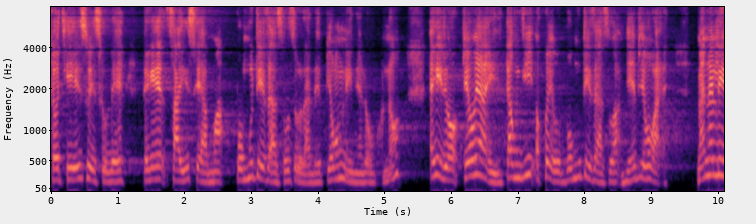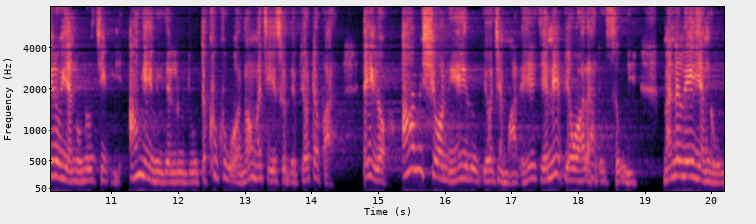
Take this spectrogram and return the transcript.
တော့ကြေးဆွေဆိုလည်းတကယ်စာရေးဆီယမပုံမှုတေစာဆိုဆိုတာလည်းပြောမနေနဲ့တော့ဘောနော်အဲ့ဒီတော့ပြောရရင်တောင်ကြီးအဖွဲကိုပုံမှုတေစာဆိုတာအမြဲပြောပါတယ်မန္တလေးတို့ရန်ကုန်တို့ကြည့်ပြီးအောင်းငယ်နေတဲ့လူလူတခုခုပေါ့နော်မချေဆိုလည်းပြောတတ်ပါတယ် အဲ့ဒီတော့အားမလျှော့နဲ့လို့ပြောချင်ပါတယ်ယနေ့ပြောရတာလို့ဆိုရင်မန္တလေးရန်ကုန်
